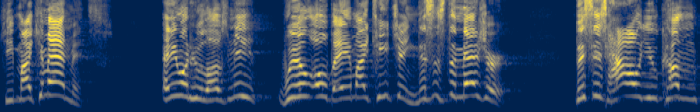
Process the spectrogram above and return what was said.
keep my commandments. Anyone who loves me will obey my teaching. This is the measure. This is how you come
